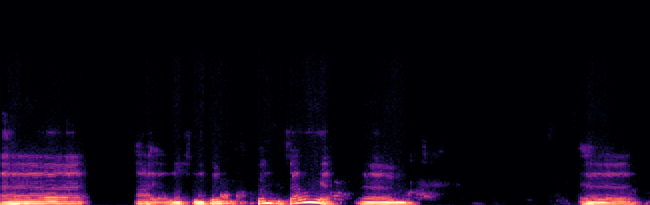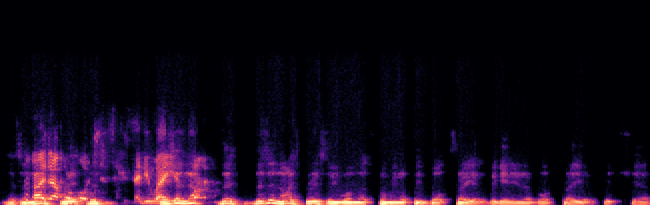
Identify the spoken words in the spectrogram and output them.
Uh, I honestly couldn't, couldn't tell you. Um, uh, there's a nice, there's, anyway. There's a, there's, there's a, nice grizzly one that's coming up in book three at the beginning of book three, which uh,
